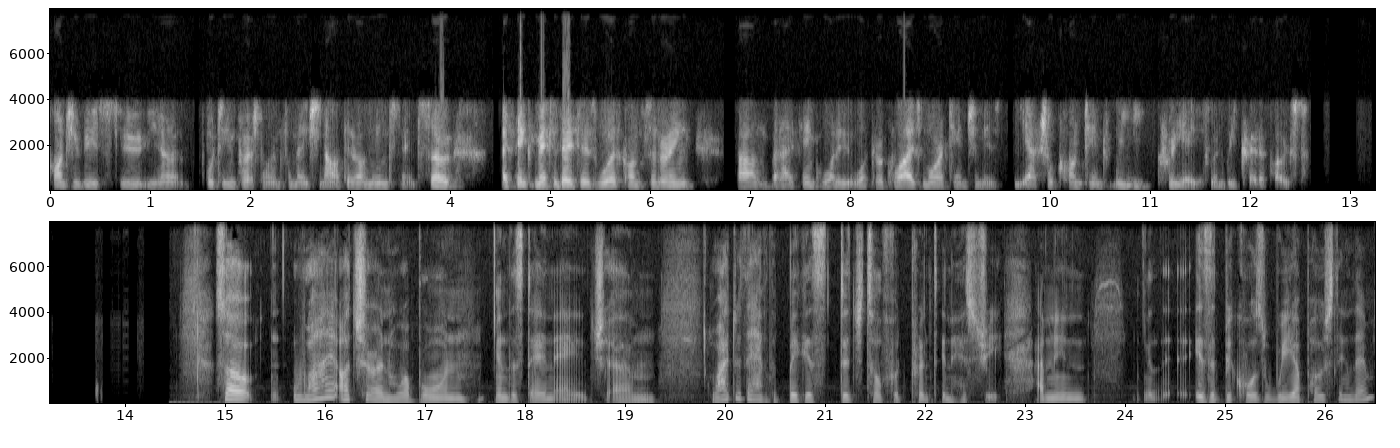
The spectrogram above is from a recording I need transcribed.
contributes to you know putting personal information out there on the internet. So I think metadata is worth considering, um, but I think what it, what requires more attention is the actual content we create when we create a post. So, why are children who are born in this day and age? Um, why do they have the biggest digital footprint in history? I mean, is it because we are posting them,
